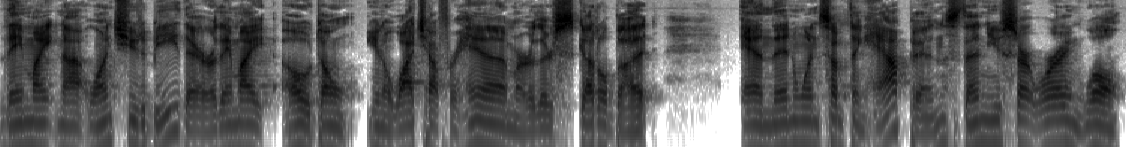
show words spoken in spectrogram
they might not want you to be there, or they might, oh, don't, you know, watch out for him, or there's scuttlebutt. And then when something happens, then you start worrying, well,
